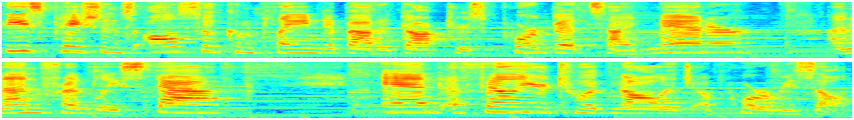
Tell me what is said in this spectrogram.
These patients also complained about a doctor's poor bedside manner, an unfriendly staff, and a failure to acknowledge a poor result.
